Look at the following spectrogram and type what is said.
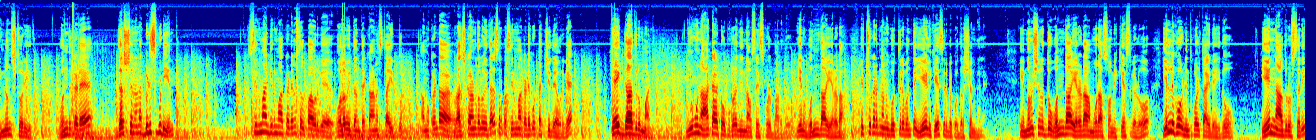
ಇನ್ನೊಂದು ಸ್ಟೋರಿ ಇದು. ಒಂದು ಕಡೆ ದರ್ಶನನ ಬಿಡಿಸ್ಬಿಡಿ ಅಂತ. ಸಿನಿಮಾ ಗಿನ್ಮಾ ಕಡೆನೂ ಸ್ವಲ್ಪ ಅವ್ರಿಗೆ ಒಲವಿದ್ದಂತೆ ಕಾಣಿಸ್ತಾ ಇತ್ತು. ಆ ಮುಖಂಡ ರಾಜಕಾರಣದಲ್ಲೂ ಇದ್ದಾರೆ, ಸ್ವಲ್ಪ ಸಿನಿಮಾ ಕಡೆಗೂ ಟಚ್ ಇದೆ ಅವ್ರಿಗೆ. ಹೇಗಾದರೂ ಮಾಡಿ. ಇವನ ಆಟ ಟೋಪುಗಳನ್ನು ನಾವು ಸಹಿಸ್ಕೊಳ್ಬಾರ್ದು. ಏನು ಒಂದ ಎರಡ? ಹೆಚ್ಚು ಕಡಿಮೆ ನಮಗೆ ಗೊತ್ತಿರುವಂತೆ ಏಳು ಕೇಸ್ ಇರಬೇಕು ದರ್ಶನ್ ಮೇಲೆ. ಈ ಮನುಷ್ಯನದ್ದು ಒಂದ ಎರಡ ಮೂರ ಸ್ವಾಮಿ ಕೇಸ್ಗಳು ಎಲ್ಲಿಗೆ ಹೋಗಿ ನಿಂತ್ಕೊಳ್ತಾ ಇದೆ ಇದು? ಏನಾದರೂ ಸರಿ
